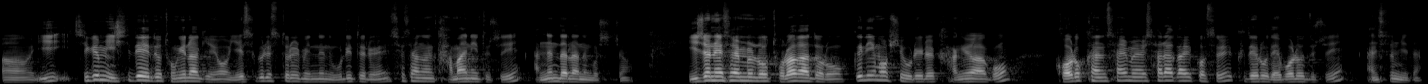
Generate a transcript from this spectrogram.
어, 이, 지금 이 시대에도 동일하게요 예수 그리스도를 믿는 우리들을 세상은 가만히 두지 않는다라는 것이죠. 이전의 삶으로 돌아가도록 끊임없이 우리를 강요하고 거룩한 삶을 살아갈 것을 그대로 내버려 두지 않습니다.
